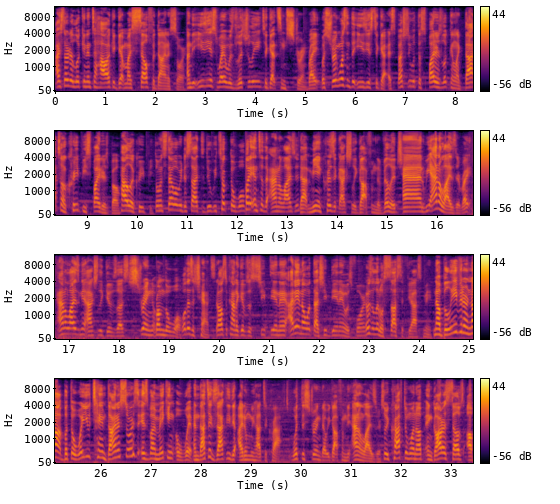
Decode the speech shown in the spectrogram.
I started looking into how I could get myself a dinosaur. And the easiest way was literally to get some string, right? But string wasn't the easiest to get, especially with the spiders looking like that. Some creepy spiders, bro. Hella creepy. So instead what we decided to do, we took the wool, put it into the analyzer that me and Krizik actually got from the village, and we analyzed it, right? Analyzing it actually gives us string from the wool. Well, there's a chance. It also kind of gives us sheep DNA. I didn't know what that sheep DNA was for. It was a little sus if you ask me. Now, believe it or not, but the way you tame dinosaurs is by making a whip. And that's exactly the item we had to craft with the string that we got from the analyzer. So we crafted one up and got ourselves a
